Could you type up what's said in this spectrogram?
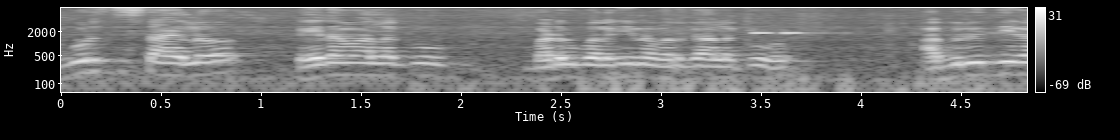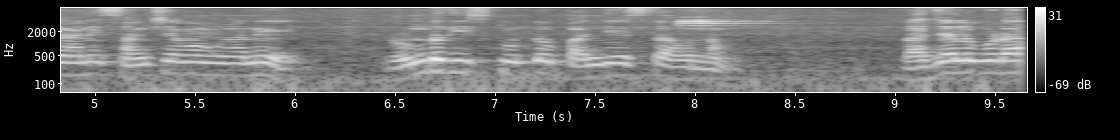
పూర్తి స్థాయిలో పేదవాళ్ళకు బడుగు బలహీన వర్గాలకు అభివృద్ధి కానీ సంక్షేమం కానీ రెండు తీసుకుంటూ పనిచేస్తూ ఉన్నాం. ప్రజలు కూడా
